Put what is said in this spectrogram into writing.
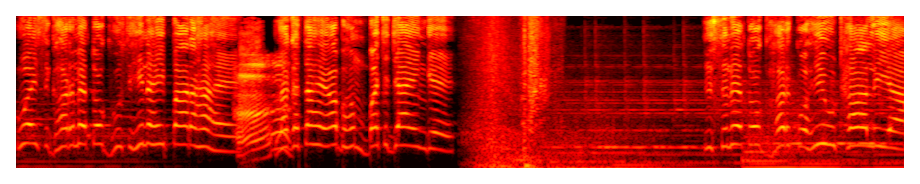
वो इस घर में तो घुस ही नहीं पा रहा है। लगता है अब हम बच जाएँगे। इसने तो घर को ही उठा लिया।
